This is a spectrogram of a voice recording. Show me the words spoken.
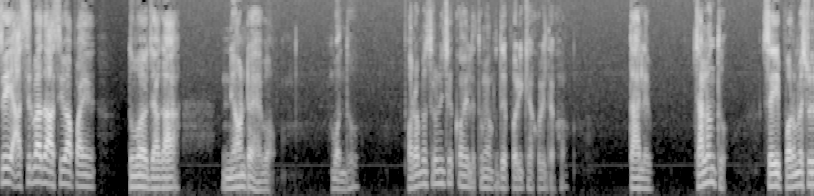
ସେଇ ଆଶୀର୍ବାଦ ଆସିବା ପାଇଁ ତୁମ ଜାଗା ନିଅଣ୍ଟ ହେବ। ବନ୍ଧୁ ପରମେଶ୍ୱର ନିଜେ କହିଲେ ତୁମେ ମୋତେ ପରୀକ୍ଷା କରି ଦେଖ। ତାହେଲେ ଚାଲନ୍ତୁ। ସେହି ପରମେଶ୍ୱର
